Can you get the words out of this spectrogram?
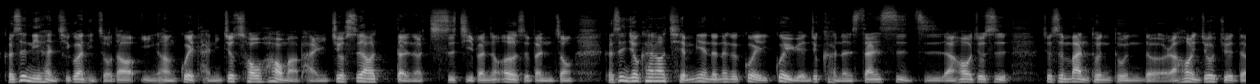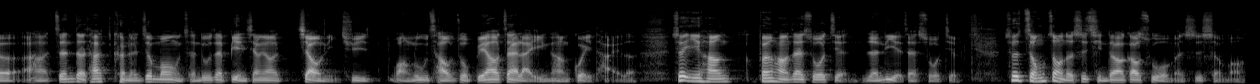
可是你很奇怪，你走到银行柜台，你就抽号码牌，你就是要等了十几分钟、二十分钟。可是你就看到前面的那个柜柜员就可能三四只，然后就是就是慢吞吞的，然后你就觉得啊，真的他可能就某种程度在变相要叫你去网络操作，不要再来银行柜台了。所以银行。分行在缩减，人力也在缩减，所以种种的事情都要告诉我们是什么。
